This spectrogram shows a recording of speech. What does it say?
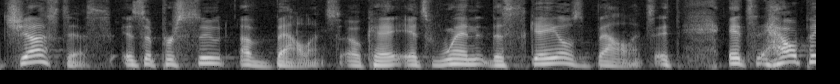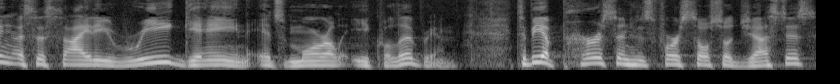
Justice is a pursuit of balance, okay? It's when the scales balance. It, it's helping a society regain its moral equilibrium. To be a person who's for social justice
